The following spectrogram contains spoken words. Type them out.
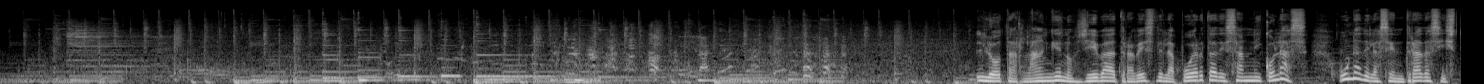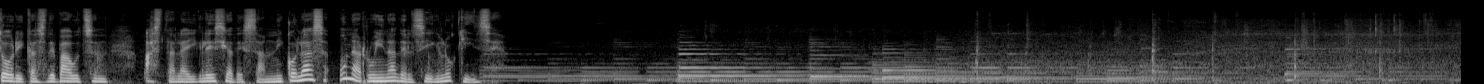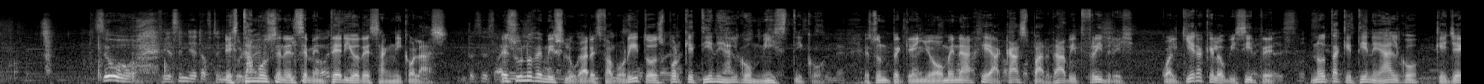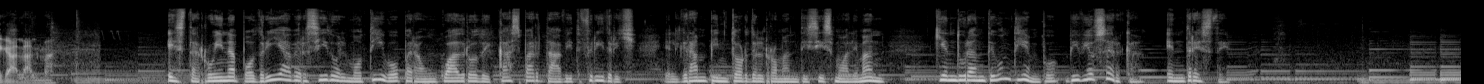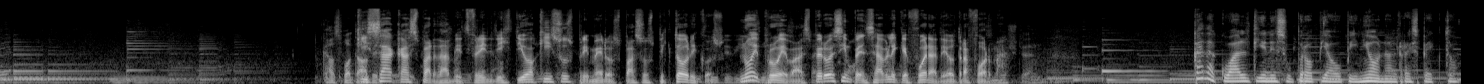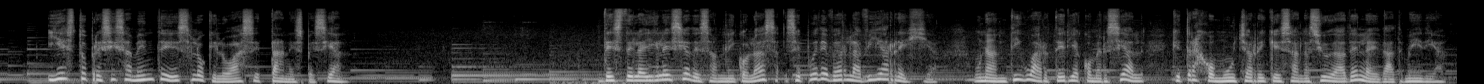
Lothar Lange nos lleva a través de la puerta de San Nicolás, una de las entradas históricas de Bautzen, hasta la iglesia de San Nicolás, una ruina del siglo XV. Estamos en el cementerio de San Nicolás. Es uno de mis lugares favoritos porque tiene algo místico. Es un pequeño homenaje a Caspar David Friedrich. Cualquiera que lo visite nota que tiene algo que llega al alma. Esta ruina podría haber sido el motivo para un cuadro de Caspar David Friedrich, el gran pintor del romanticismo alemán, quien durante un tiempo vivió cerca, en Dresde. Quizá Caspar David Friedrich dio aquí sus primeros pasos pictóricos. No hay pruebas, pero es impensable que fuera de otra forma. Cada cual tiene su propia opinión al respecto. Y esto precisamente es lo que lo hace tan especial. Desde la iglesia de San Nicolás se puede ver la Vía Regia, una antigua arteria comercial que trajo mucha riqueza a la ciudad en la Edad Media.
